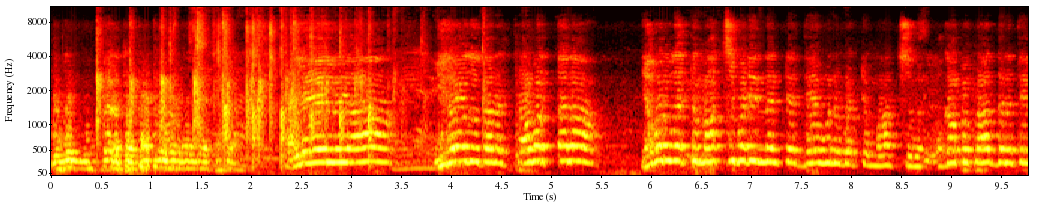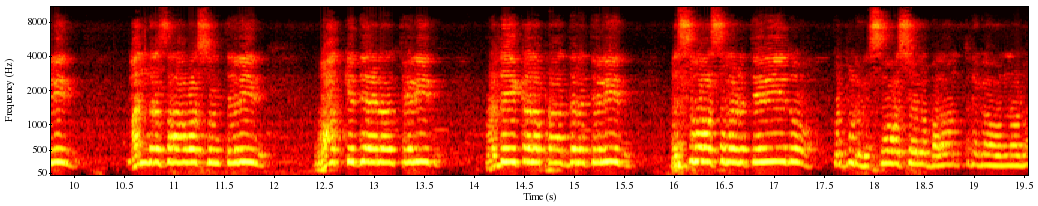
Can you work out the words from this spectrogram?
దేవుడు ముప్పలతో పట్టుకోబడదా ఈరోజు తన ప్రవర్తన ఎవరు బట్టి మార్చబడిందంటే దేవుని బట్టి మార్చబడి ఒకప్పుడు ప్రార్థన తెలియదు మంద్ర సావాసం తెలియదు వాక్య ధ్యానం తెలియదు ఉదయకాల ప్రార్థన తెలియదు విశ్వాసం అని తెలియదు. ఇప్పుడు విశ్వాసంలో బలవంతుడిగా ఉన్నాడు.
